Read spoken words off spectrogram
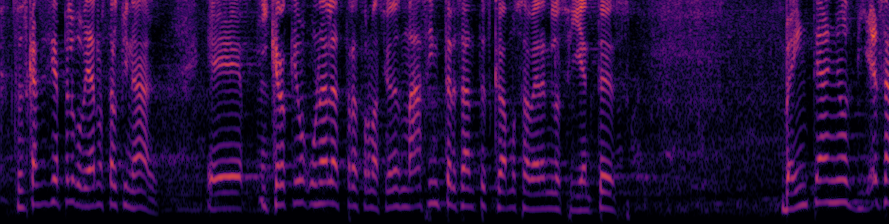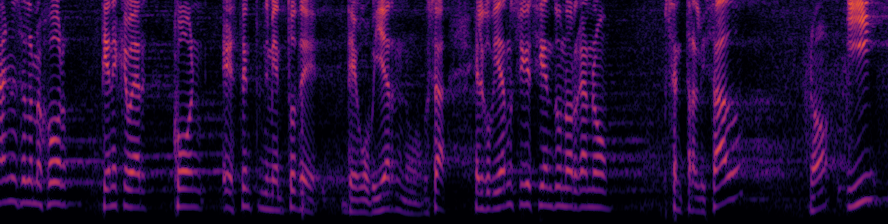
Entonces casi siempre el gobierno está al final. Eh, y creo que una de las transformaciones más interesantes que vamos a ver en los siguientes 20 años, 10 años a lo mejor, tiene que ver con este entendimiento de, de gobierno. O sea, el gobierno sigue siendo un órgano centralizado ¿no? y,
